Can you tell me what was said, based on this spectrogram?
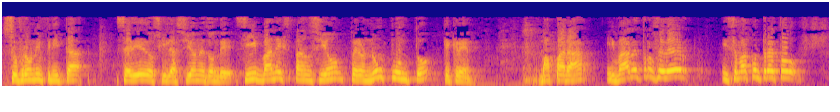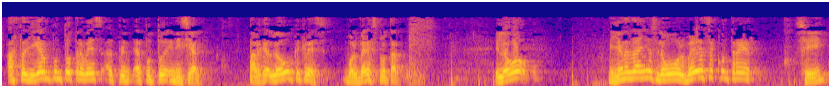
sufre una infinita serie de oscilaciones donde sí va en expansión, pero en un punto, ¿qué creen? Va a parar y va a retroceder y se va a contraer todo hasta llegar a un punto otra vez al punto inicial. Para que luego, ¿qué crees? Volver a explotar. Y luego, millones de años y luego volverse a contraer. ¿Sí?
